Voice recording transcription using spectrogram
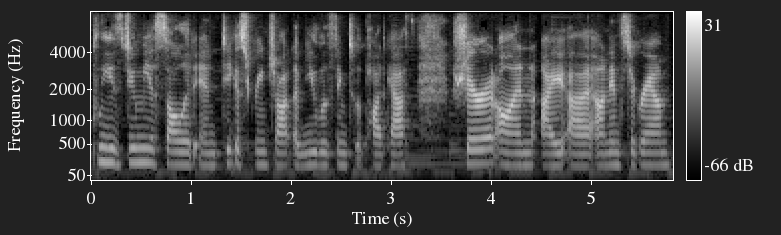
please do me a solid and take a screenshot of you listening to the podcast. Share it on i uh, on instagram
